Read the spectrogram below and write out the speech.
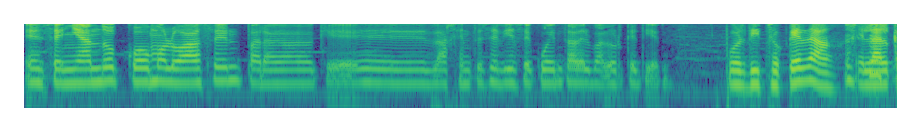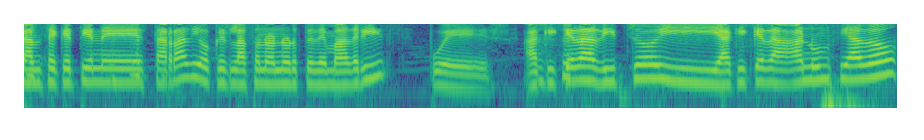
enseñando cómo lo hacen para que la gente se diese cuenta del valor que tiene. Pues dicho queda, el alcance que tiene esta radio, que es la zona norte de Madrid, pues aquí queda dicho y aquí queda anunciado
